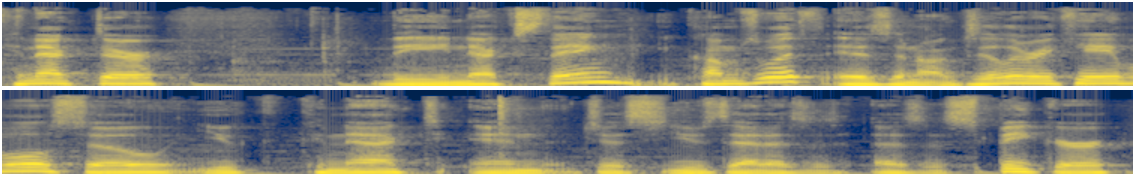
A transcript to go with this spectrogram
connector. The next thing it comes with is an auxiliary cable, so you connect and just use that as a, as a speaker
